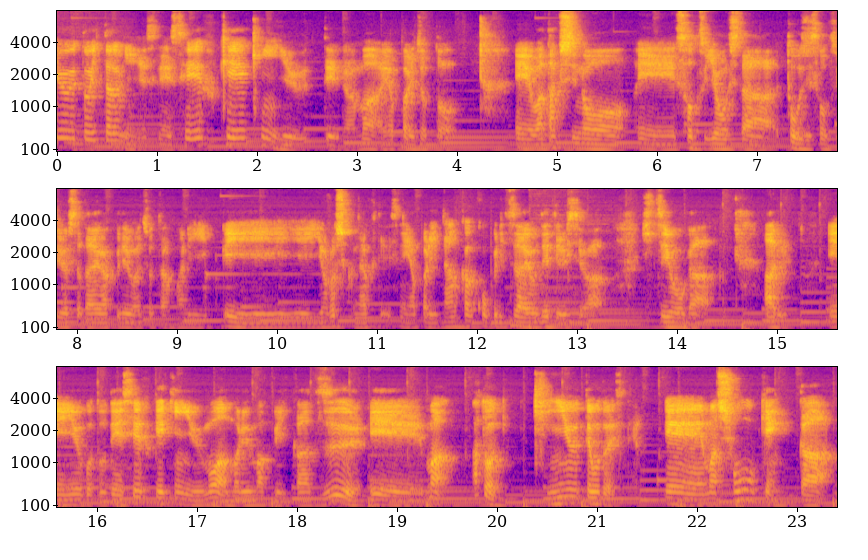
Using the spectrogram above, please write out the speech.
融といった時にですね、政府系金融っていうのは、まあ、やっぱりちょっと、えー、私の、えー、卒業した、当時卒業した大学ではちょっとあまり、えー、よろしくなくてですね、やっぱり難関国立大を出てる人は必要がある。ということで、政府系金融もあんまりうまくいかず、えー、まあ、あとは金融ってことですね。え、まあ、証券か、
